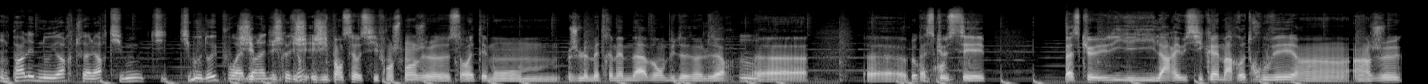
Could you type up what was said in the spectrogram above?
on parlait de New York tout à l'heure, Tim- Ti- Thibodeau, il pourrait être dans la discussion. J'y pensais aussi, franchement, je, ça aurait été mon. Je le mettrais même avant Budenholzer. Mm. euh, euh, parce que c'est. Parce qu'il il a réussi quand même à retrouver un, un jeu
